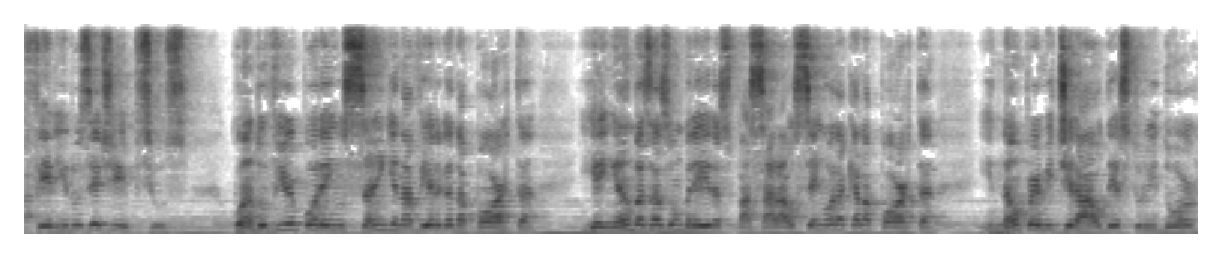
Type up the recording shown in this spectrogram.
ferir os egípcios. Quando vir, porém, o sangue na verga da porta e em ambas as ombreiras, passará o Senhor aquela porta e não permitirá ao destruidor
